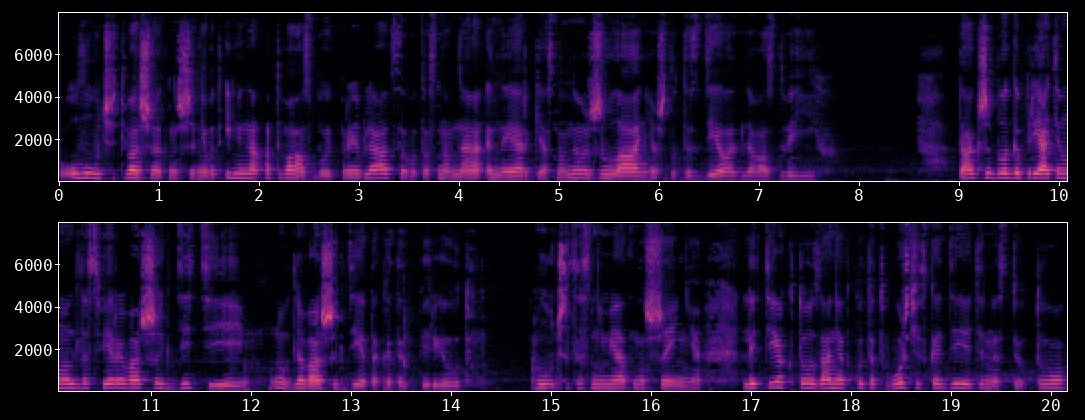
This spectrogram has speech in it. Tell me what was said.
улучшить ваши отношения. Вот именно от вас будет проявляться вот основная энергия, основное желание что-то сделать для вас двоих. Также благоприятен он для сферы ваших детей, ну, для ваших деток этот период. Улучшится с ними отношения. Для тех, кто занят какой-то творческой деятельностью, то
